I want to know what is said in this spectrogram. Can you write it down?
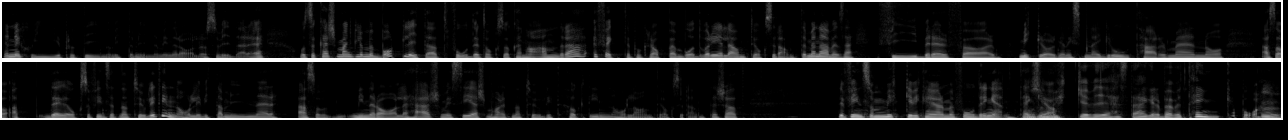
energi, protein och vitaminer, mineraler och så vidare. Och så kanske man glömmer bort lite att fodret också kan ha andra effekter på kroppen, både vad det gäller antioxidanter men även så här fibrer för mikroorganismerna i grovtarmen och alltså att det också finns ett naturligt innehåll i vitaminer, alltså mineraler här som vi ser som har ett naturligt högt innehåll av antioxidanter. Så att det finns så mycket vi kan göra med fodringen. Och så jag. mycket vi hästägare behöver tänka på. Mm.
